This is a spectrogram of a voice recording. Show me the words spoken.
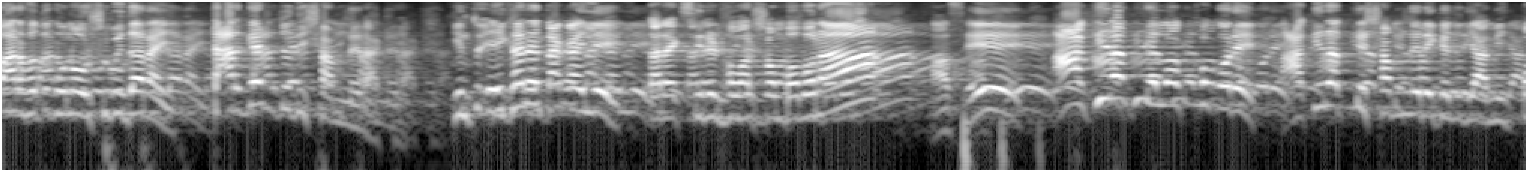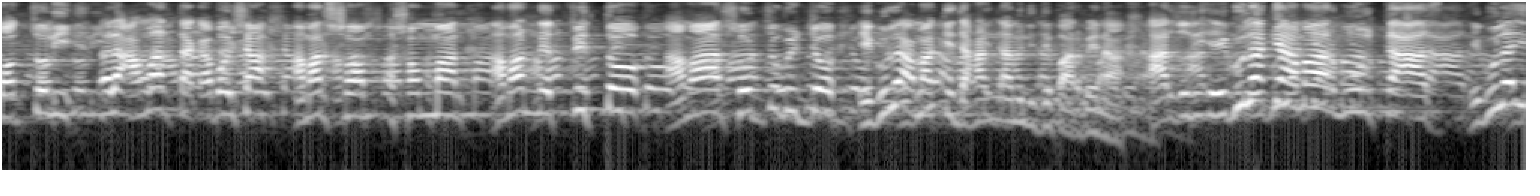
পার হতে কোনো অসুবিধা নাই। টার্গেট যদি সামনে রাখে, কিন্তু এখানে তাকাইলে তার অ্যাক্সিডেন্ট হওয়ার সম্ভাবনা আছে। আখিরাতকে লক্ষ্য করে, আখিরাতকে সামনে রেখে যদি আমি পথ চলি, তাহলে আমার টাকা পয়সা আমার সম্মান, আমার নেতৃত্ব, আমার সহ্য বীর্য এগুলো আমাকে জাহান নামে নিতে পারবে না। আর যদি এগুলাকে আমার মূল কাজ, এগুলাই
